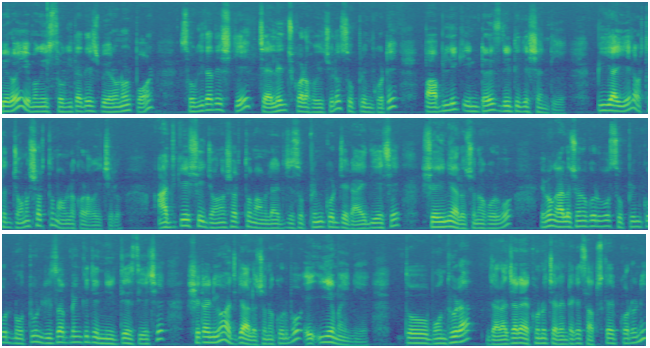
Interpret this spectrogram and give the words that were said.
বেরোয় এবং এই স্থগিতাদেশ বেরোনোর পর স্থগিতাদেশকে চ্যালেঞ্জ করা হয়েছিল সুপ্রিম কোর্টে পাবলিক ইন্টারেস্ট লিটিগেশন দিয়ে পিআইএল অর্থাৎ জনস্বার্থ মামলা করা হয়েছিল। আজকে সেই জনস্বার্থ মামলার যে সুপ্রিম কোর্ট যে রায় দিয়েছে, সেই নিয়ে আলোচনা করব এবং আলোচনা করব সুপ্রিম কোর্ট নতুন রিজার্ভ ব্যাঙ্কে যে নির্দেশ দিয়েছে, সেটা নিয়েও আজকে আলোচনা করব এই ইএমআই নিয়ে। তো বন্ধুরা, যারা যারা এখনও চ্যানেলটাকে সাবস্ক্রাইব করেনি,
